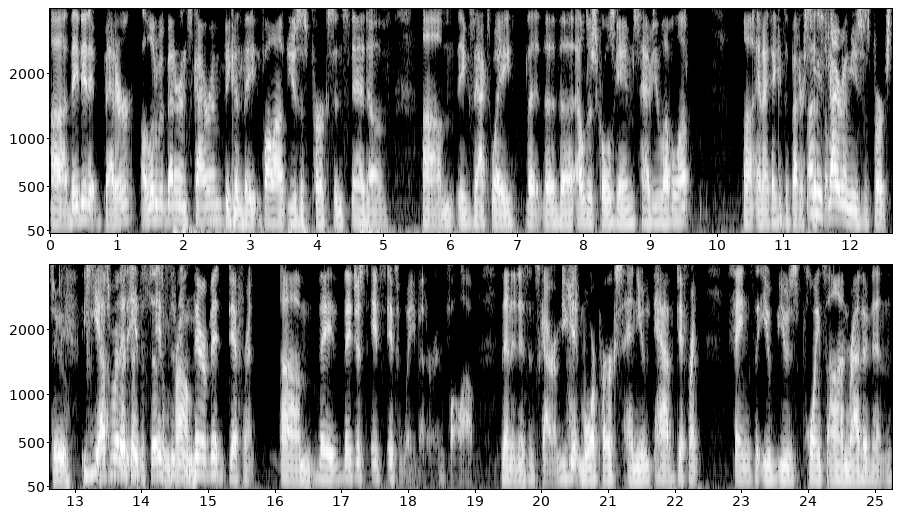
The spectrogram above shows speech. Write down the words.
Uh, they did it better, a little bit better in Skyrim because they Fallout uses perks instead of um, the exact way the, the the Elder Scrolls games have you level up. Uh, and I think it's a better I system. mean, Skyrim uses perks too. yeah, that's where they took the system it's- from. They're a bit different. Um, they they just it's it's way better in Fallout than it is in Skyrim. You get more perks and you have different things that you use points on rather than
